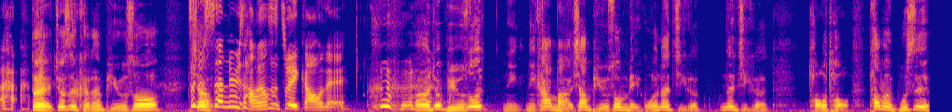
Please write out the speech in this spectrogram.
对，就是可能比如说这个胜率好像是最高的、欸，呃，就比如说你你看嘛，像比如说美国那几个那几个头头，他们不是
